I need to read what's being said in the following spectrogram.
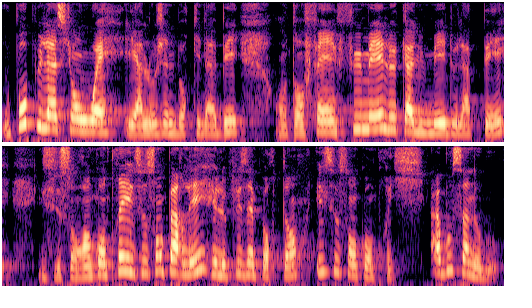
où population Ouai et halogène burkinabé ont enfin fumé le calumet de la paix. Ils se sont rencontrés, ils se sont parlé et le plus important, ils se sont compris. Abou Sanogo.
